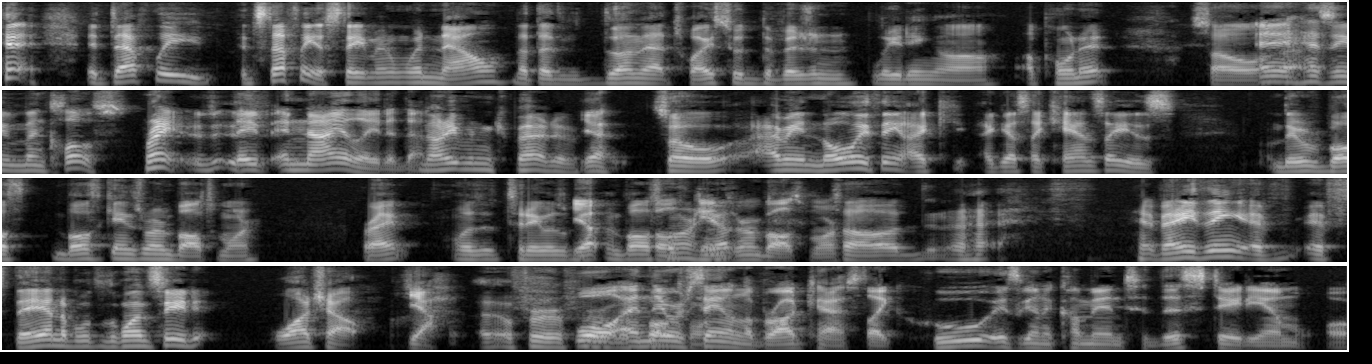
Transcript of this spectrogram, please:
it definitely it's definitely a statement win now that they've done that twice to a division leading uh opponent. So And it uh, hasn't even been close. right, it- They've annihilated them. not even competitive. Yeah. So I mean, the only thing I, I guess I can say is they were both both games were in Baltimore, right? Was it today was Yep. in Baltimore? Both games Yep. were in Baltimore. So if anything, if if they end up with the one seed, watch out. Yeah. Uh, For, for well, and they were saying on the broadcast, like, who is going to come into this stadium uh,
